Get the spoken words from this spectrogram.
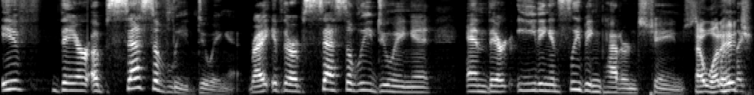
If they're obsessively doing it, right? If they're obsessively doing it and their eating and sleeping patterns change. At what age? like,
